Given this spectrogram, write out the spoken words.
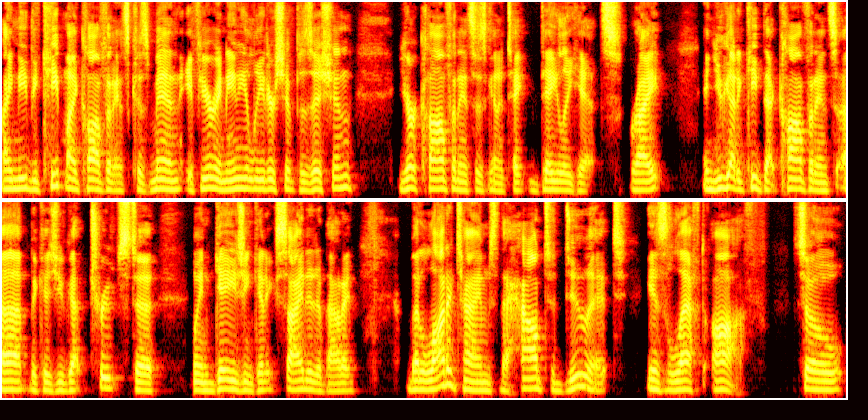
I need to keep my confidence because, man, if you're in any leadership position, your confidence is going to take daily hits, right? And you got to keep that confidence up because you've got troops to engage and get excited about it. But a lot of times the how to do it is left off. So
